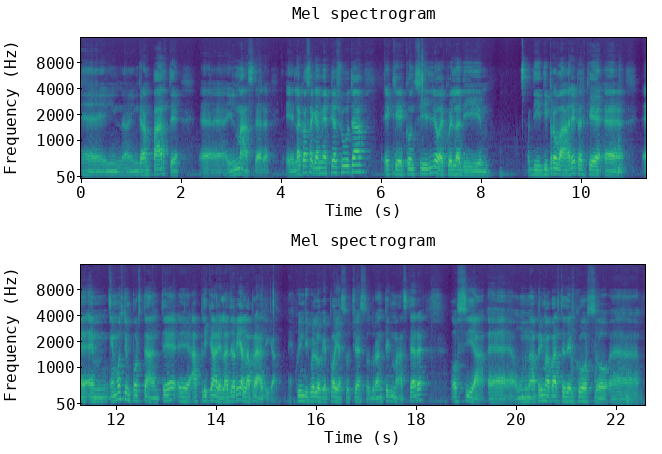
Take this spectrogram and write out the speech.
eh, in, in, gran parte eh, il master. E la cosa che a me è piaciuta e che consiglio è quella di, di, di provare perché eh, è, è molto importante eh, applicare la teoria alla pratica. E quindi quello che poi è successo durante il master, ossia eh, una prima parte del corso eh,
